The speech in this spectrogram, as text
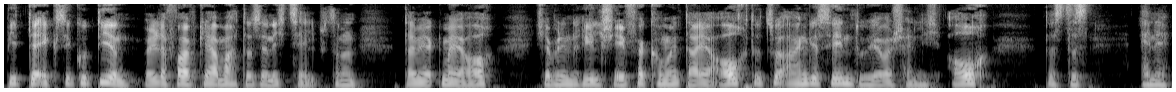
bitte exekutieren, weil der VfGH macht das ja nicht selbst, sondern da merkt man ja auch, ich habe den Real Schäfer Kommentar ja auch dazu angesehen, du ja wahrscheinlich auch, dass das eine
